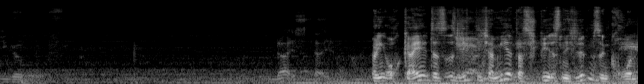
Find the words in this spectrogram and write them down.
wie gerufen. Da ist er. Vor allem auch geil, das ist, liegt nicht an mir. Das Spiel ist nicht lippensynchron.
